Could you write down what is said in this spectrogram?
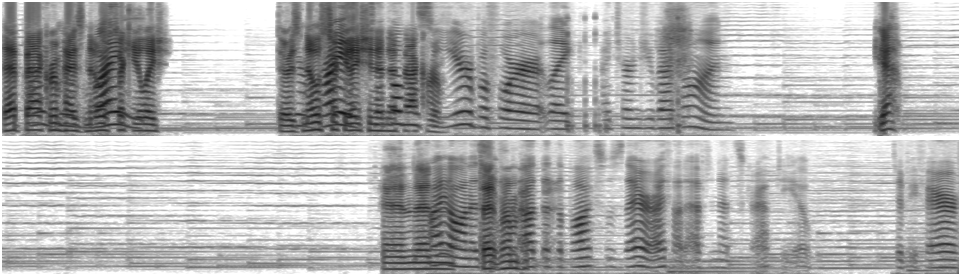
That ah, back Oh, room has no right. circulation. There's You're no right, circulation it in took that back almost room. a year before, like, I turned you back on. Yeah. And then I honestly that room forgot that the box was there. I thought Afton had scrapped you. To be fair,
